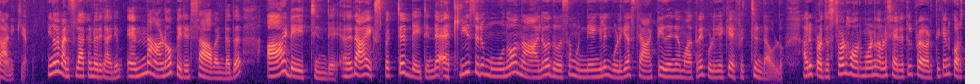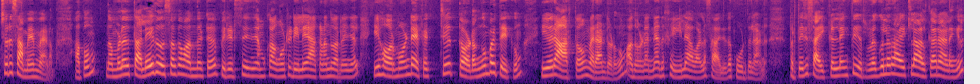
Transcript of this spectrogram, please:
കാണിക്കുക. നിങ്ങൾ മനസ്സിലാക്കേണ്ട ഒരു കാര്യം എന്നാണോ പീരിയഡ്സ് ആവേണ്ടത്? ആ ഡേറ്റിന്റെ അതായത് ആ എക്സ്പെക്റ്റഡ് ഡേറ്റിന്റെ അറ്റ്ലീസ്റ്റ് ഒരു മൂന്നോ നാലോ ദിവസം മുന്നെങ്കിലും ഗുളിക സ്റ്റാർട്ട് ചെയ്ത് കഴിഞ്ഞാൽ മാത്രമേ ഗുളികയ്ക്ക് എഫക്റ്റ് ഉണ്ടാവുള്ളൂ. ആ ഒരു പ്രൊജസ്ട്രോൺ ഹോർമോൺ നമ്മുടെ ശരീരത്തിൽ പ്രവർത്തിക്കാൻ കുറച്ചൊരു സമയം വേണം. അപ്പം നമ്മൾ തലേ ദിവസമൊക്കെ വന്നിട്ട് പീരീഡ്സ് നമുക്ക് അങ്ങോട്ട് ഡിലേ ആക്കണം എന്ന് പറഞ്ഞു കഴിഞ്ഞാൽ ഈ ഹോർമോണിന്റെ എഫക്റ്റ് തുടങ്ങുമ്പോഴത്തേക്കും ഈ ഒരു ആർത്തവം വരാൻ തുടങ്ങും. അതുകൊണ്ട് തന്നെ അത് ഫെയിൽ ആവാനുള്ള സാധ്യത കൂടുതലാണ്. പ്രത്യേകിച്ച് സൈക്കിൾ ലെങ്ത് ഇറഗുലർ ആയിട്ടുള്ള ആൾക്കാരാണെങ്കിൽ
